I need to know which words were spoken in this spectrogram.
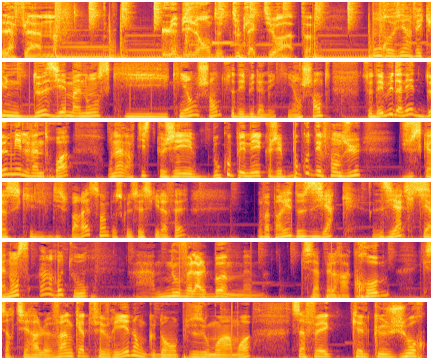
La flamme. Le bilan de toute l'actu rap. On revient avec une deuxième annonce qui, qui enchante ce début d'année, qui enchante ce début d'année 2023. On a un artiste que j'ai beaucoup aimé, que j'ai beaucoup défendu, jusqu'à ce qu'il disparaisse, hein, parce que c'est ce qu'il a fait. On va parler de Ziak. Ziak Yes. qui annonce un retour. un nouvel album même qui s'appellera Chrome qui sortira le 24 février donc dans plus ou moins un mois ça fait quelques jours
